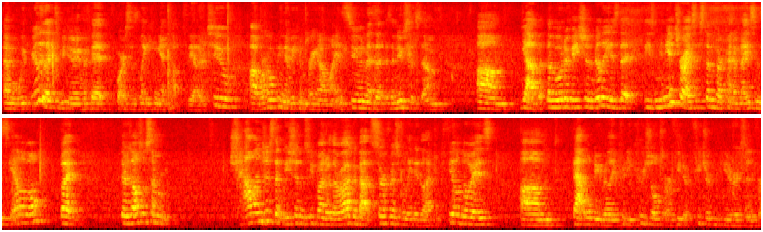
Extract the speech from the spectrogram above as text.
And what we'd really like to be doing with it, of course, is linking it up to the other two. Uh, we're hoping that we can bring it online soon as a, as a new system. Um, yeah, but the motivation really is that these miniaturized systems are kind of nice and scalable, but there's also some challenges that we shouldn't sweep under the rug about surface-related electric field noise. Um, that will be really pretty crucial for future, future computers and for,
